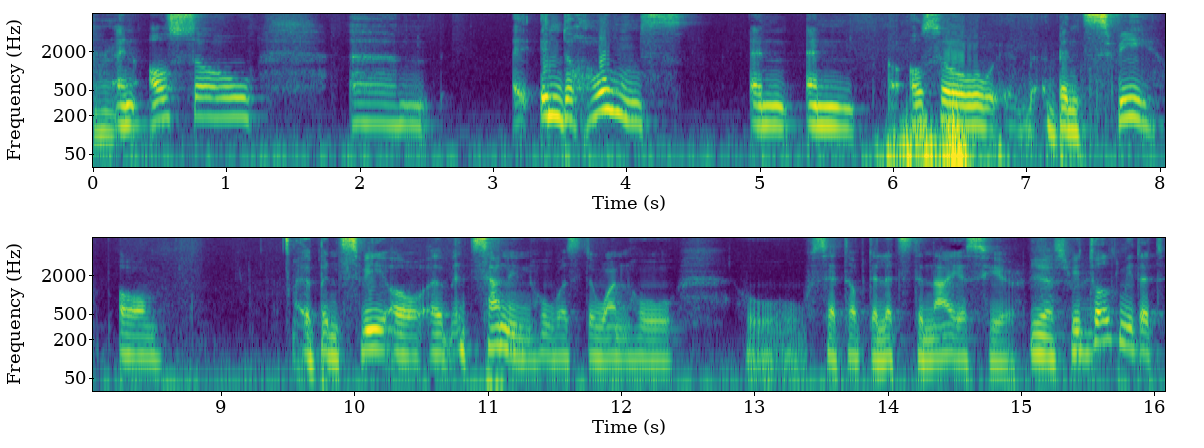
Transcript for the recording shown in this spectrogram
And also um, in the homes and and also Ben Tzvi or uh, Ben Tzvi or uh, Zanin, who was the one who who set up the Letzte Nayes here. Yes, he told me that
